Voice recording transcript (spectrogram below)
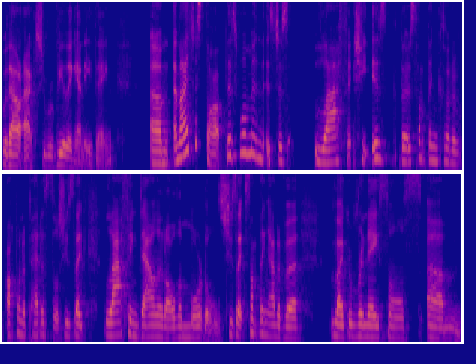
without actually revealing anything. Um and i just thought this woman is just laughing she is there's something sort of up on a pedestal she's like laughing down at all the mortals she's like something out of a like a renaissance um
